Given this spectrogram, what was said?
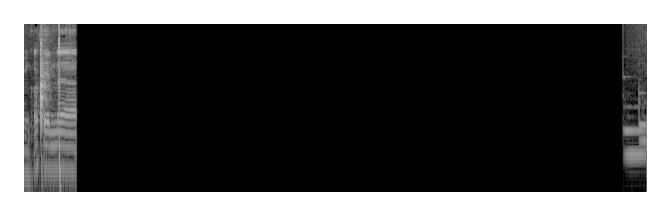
Mình có thêm ờ, Mm-hmm.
